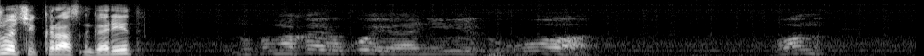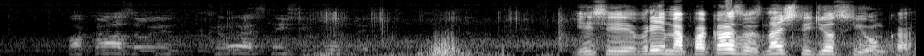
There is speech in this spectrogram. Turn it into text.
кружочек красный горит? Ну помахай рукой, я не вижу. О! Он показывает красные секунды. Если время показывает, значит идет съемка.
